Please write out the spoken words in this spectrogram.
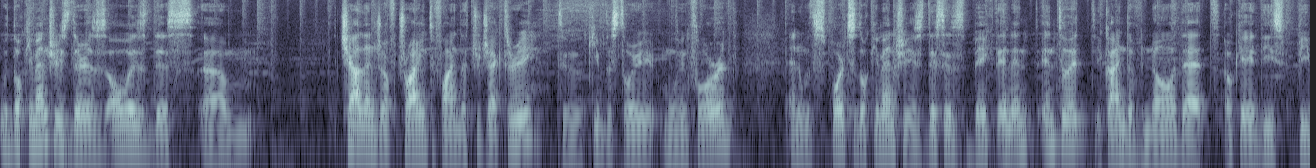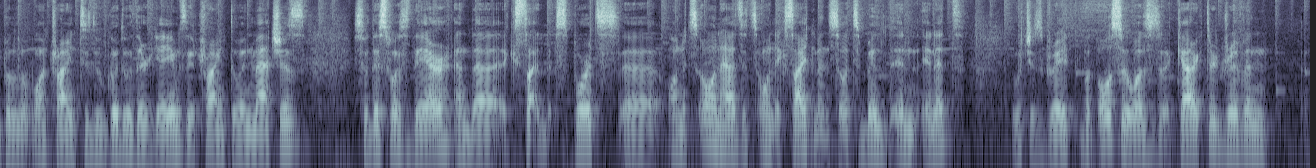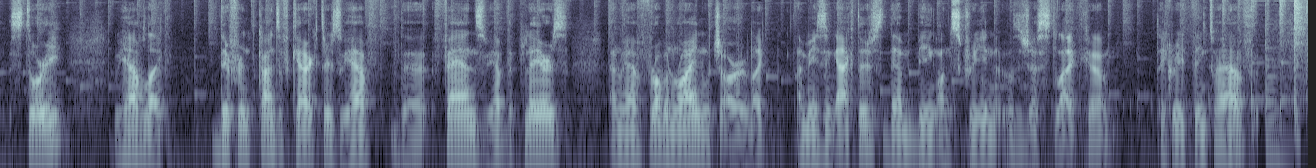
With documentaries, there is always this um, challenge of trying to find a trajectory to keep the story moving forward. And with sports documentaries, this is baked in, in, into it. You kind of know that, okay, these people are trying to do good with their games, they're trying to win matches. So this was there, and the sports uh, on its own has its own excitement, so it's built in, in it, which is great. But also was a character-driven story. We have like different kinds of characters. We have the fans, we have the players, and we have Rob and Ryan, which are like amazing actors. Them being on screen was just like um, a great thing to have.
